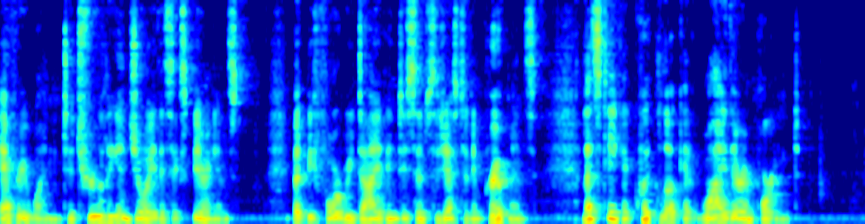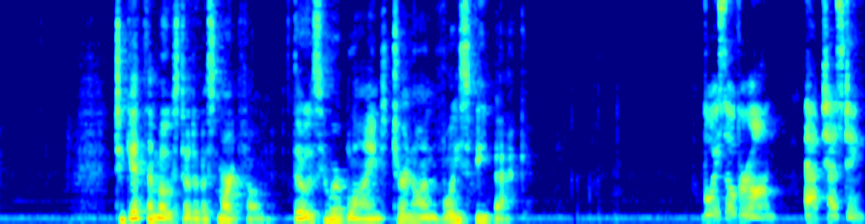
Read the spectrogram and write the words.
everyone to truly enjoy this experience. But before we dive into some suggested improvements, let's take a quick look at why they're important. To get the most out of a smartphone, those who are blind turn on voice feedback. VoiceOver on. App testing.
